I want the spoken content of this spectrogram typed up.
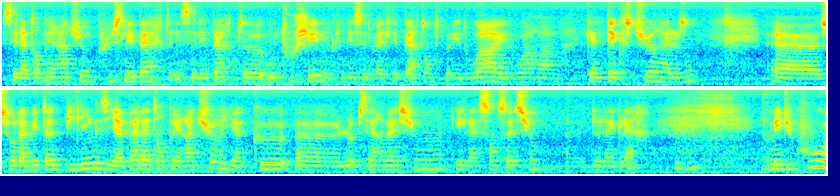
c'est la température plus les pertes et c'est les pertes au toucher. Donc, l'idée c'est de mettre les pertes entre les doigts et de voir quelle texture elles ont. sur la méthode Billings, il n'y a pas la température, il n'y a que l'observation et la sensation de la glaire. Mhm. Mais du coup,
